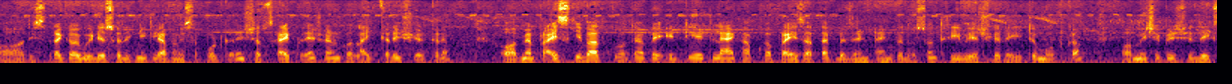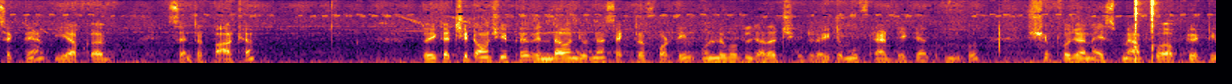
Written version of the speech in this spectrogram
और इस तरह के वीडियोस को देखने के लिए आप हमें सपोर्ट करें सब्सक्राइब करें, चैनल को लाइक करें शेयर करें। और मैं प्राइस की बात करूँ तो यहाँ पे 88 लाख आपका प्राइस आता है प्रेजेंट टाइम पे दोस्तों three B K ready to move का। और नीचे पीछे देख सकते हैं, ये आपका सेंटर पार्क है। तो एक अच्छी टाउनशिप है वृंदावन योजना सेक्टर 14 उन लोगों के लिए ज़्यादा अच्छी रेडी टू मूव फ्लैट देख तो उनको शिफ्ट हो जाना इसमें आपको अप टू एट्टी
